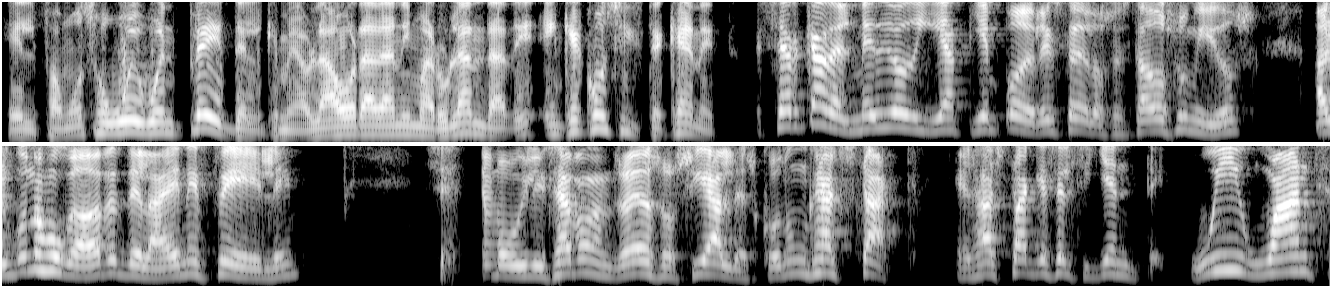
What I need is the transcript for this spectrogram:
el famoso We Win Play del que me habla ahora Dani Marulanda. ¿En qué consiste, Kenneth? Cerca del mediodía, tiempo del este de los Estados Unidos, algunos jugadores de la NFL se movilizaron en redes sociales con un hashtag. El hashtag es el siguiente: We want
